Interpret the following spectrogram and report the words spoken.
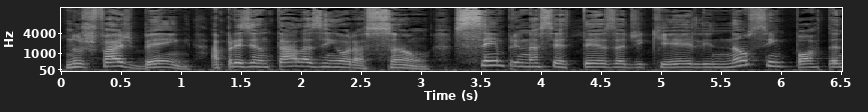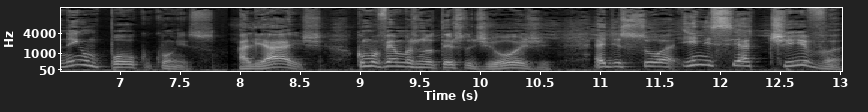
nos faz bem apresentá-las em oração, sempre na certeza de que Ele não se importa nem um pouco com isso. Aliás, como vemos no texto de hoje, é de sua iniciativa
